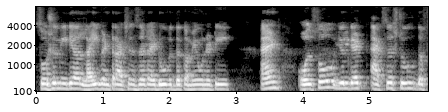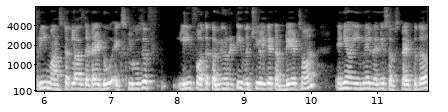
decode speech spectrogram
social media, live interactions that I do with the community. And also, you'll get access to the free masterclass that I do exclusively for the community, which you'll get updates on in your email when you subscribe to the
